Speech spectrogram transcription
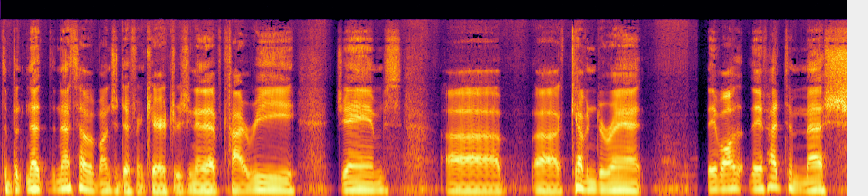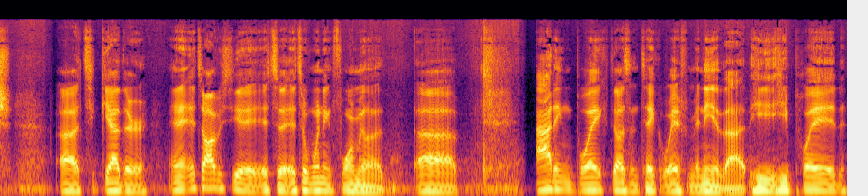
the, the Nets have a bunch of different characters. You know, they have Kyrie, James, uh, uh, Kevin Durant. They've all they've had to mesh uh, together, and it's obviously a, it's a it's a winning formula. Adding Blake doesn't take away from any of that. He he played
